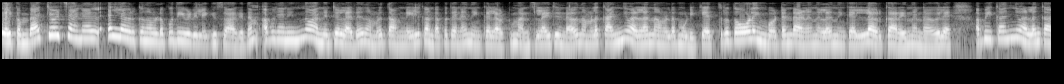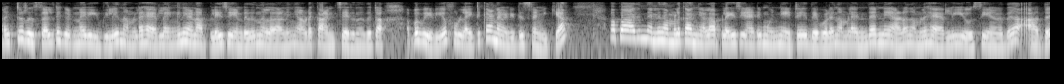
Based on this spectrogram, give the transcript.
Welcome back to our channel എല്ലാവർക്കും നമ്മുടെ പുതിയ വീഡിയോയിലേക്ക് സ്വാഗതം. അപ്പോൾ ഞാൻ ഇന്ന് വന്നിട്ടുള്ളത് നമ്മൾ തമിഴിൽ കണ്ടപ്പോൾ തന്നെ നിങ്ങൾക്ക് എല്ലാവർക്കും മനസ്സിലായിട്ടുണ്ടാവും. നമ്മളെ കഞ്ഞിവെള്ളം നമ്മുടെ മുടിക്ക് എത്രത്തോളം ഇമ്പോർട്ടന്റ് ആണ് എന്നുള്ളത് നിങ്ങൾക്ക് എല്ലാവർക്കും അറിയുന്നുണ്ടാവും അല്ലേ? അപ്പോൾ ഈ കഞ്ഞിവെള്ളം കറക്റ്റ് റിസൾട്ട് കിട്ടുന്ന രീതിയിൽ നമ്മുടെ ഹെയറിൽ എങ്ങനെയാണ് അപ്ലൈ ചെയ്യേണ്ടത് എന്നുള്ളതാണ് ഞാൻ അവിടെ കാണിച്ചു തരുന്നത് കേട്ടോ അപ്പോൾ വീഡിയോ ഫുള്ളായിട്ട് കാണാൻ വേണ്ടിയിട്ട് ശ്രമിക്കുക അപ്പോൾ ആദ്യം തന്നെ നമ്മൾ കഞ്ഞിവെള്ളം അപ്ലൈ ചെയ്യാനായിട്ട് മുന്നേറ്റ് ഇതേപോലെ നമ്മൾ എന്തെണ്ണയാണോ നമ്മൾ ഹെയറിൽ യൂസ് ചെയ്യണത് അത്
